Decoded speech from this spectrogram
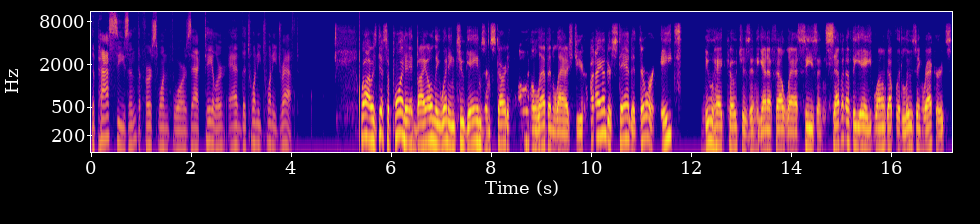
the past season, the first one for Zac Taylor, and the 2020 draft? Well, I was disappointed by only winning two games and starting 0 11 last year, but I understand it. There were eight new head coaches in the NFL last season. Seven of the eight wound up with losing records.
